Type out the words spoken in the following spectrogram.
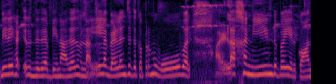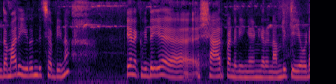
விதைகள் இருந்தது அப்படின்னா அதாவது நல்லா விளைஞ்சதுக்கப்புறமா ஓவல் அழகாக நீண்டு போய் இருக்கும். அந்த மாதிரி இருந்துச்சு அப்படின்னா எனக்கு விதையை ஷேர் பண்ணுவீங்கங்கிற நம்பிக்கையோட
